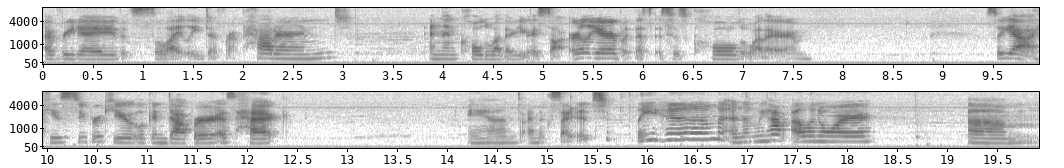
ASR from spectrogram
everyday, but slightly different patterned. And then cold weather, you guys saw earlier, but this is his cold weather. So yeah, he's super cute, looking dapper as heck. And I'm excited to play him. And then we have Eleanor. Um,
